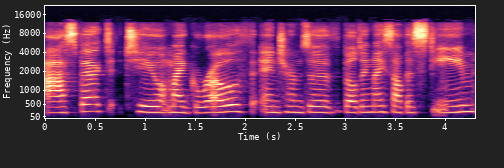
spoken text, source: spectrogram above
aspect to my growth in terms of building my self esteem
